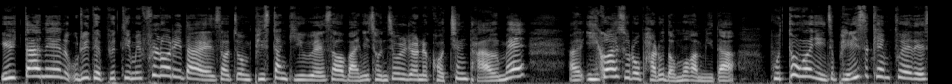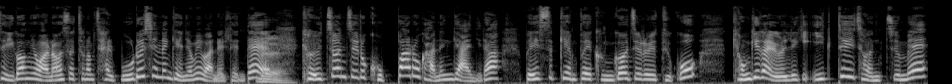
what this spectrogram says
일단은 우리 대표팀이 플로리다에서 좀 비슷한 기후에서 많이 전지훈련을 거친 다음에 아, 이과수로 바로 넘어갑니다. 보통은 이제 베이스 캠프에 대해서 이광용 아나운서처럼 잘 모르시는 개념이 많을 텐데 네. 결전지로 곧바로 가는 게 아니라 베이스 캠프에 근거지를 두고 경기가 열리기 이틀 전쯤에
